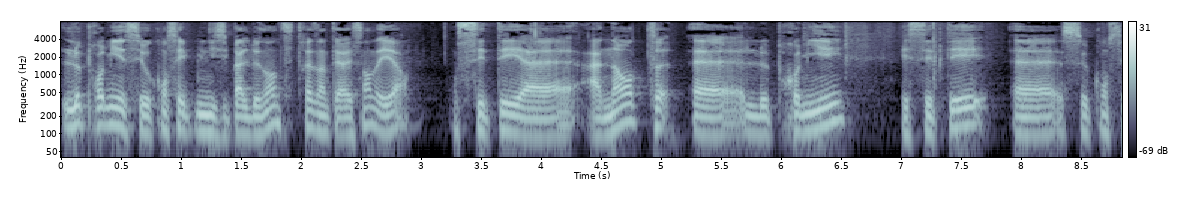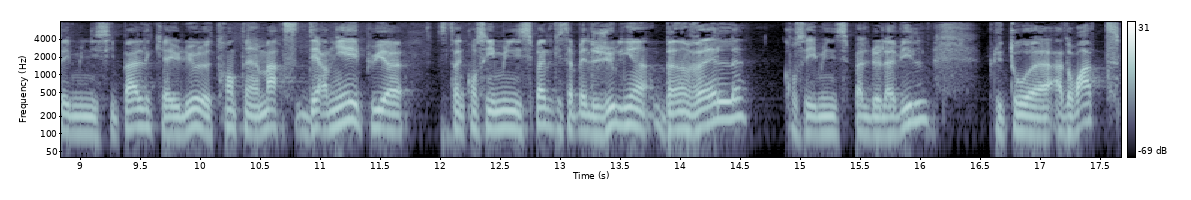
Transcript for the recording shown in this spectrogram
le premier, c'est au conseil municipal de Nantes, c'est très intéressant d'ailleurs. C'était euh, à Nantes euh, le premier, et c'était euh, ce conseil municipal qui a eu lieu le 31 mars dernier. Et puis, c'est un conseiller municipal qui s'appelle Julien Binvel, conseiller municipal de la ville, plutôt à droite,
